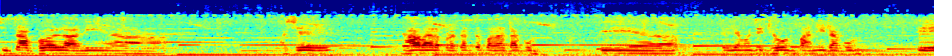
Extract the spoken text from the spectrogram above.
सीताफळ आणि असे दहा बारा प्रकारचा पाला टाकून ते त्याच्यामध्ये ठेवून पाणी टाकून ते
